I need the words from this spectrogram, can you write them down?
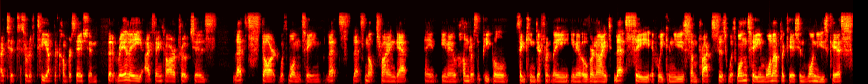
I, to, to sort of tee up the conversation. But really i think our approach is let's start with one team. Let's let's not try and get you know hundreds of people thinking differently you know overnight. Let's see if we can use some practices with one team one application one use case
